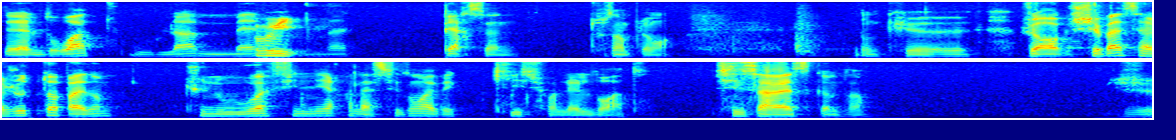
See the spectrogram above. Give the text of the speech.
l'aile droite où là même Oui. on a personne, tout simplement. Donc, euh, genre, je sais pas, c'est un jeu de toi par exemple, tu nous vois finir la saison avec qui sur l'aile droite? Si ça reste comme ça. Je...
